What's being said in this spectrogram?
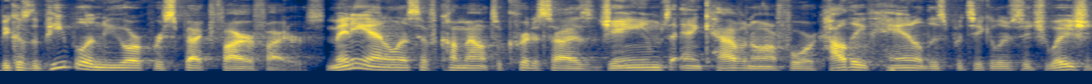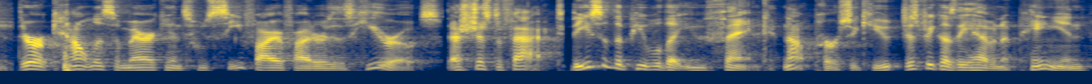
Because the people in New York respect firefighters. Many analysts have come out to criticize James and Kavanagh for how they've handled this particular situation. There are countless Americans who see firefighters as heroes. That's just a fact. These are the people that you thank, not persecute. Just because they have an opinion,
